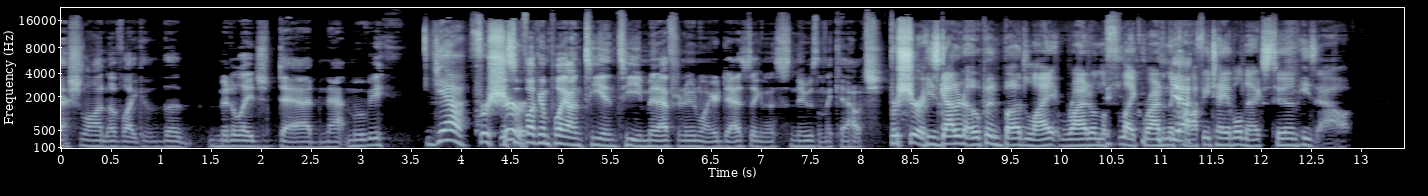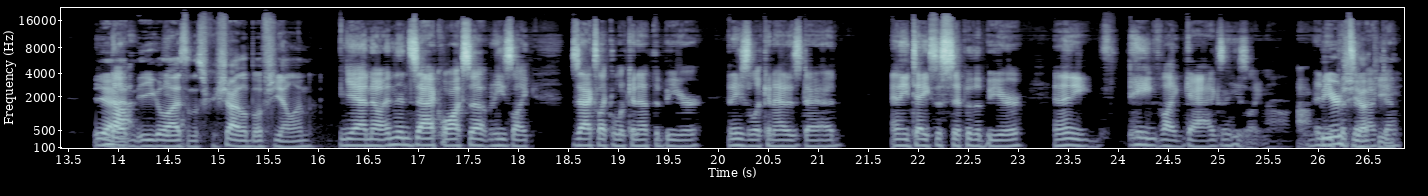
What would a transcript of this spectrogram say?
echelon of like the middle-aged dad nap movie. Yeah, for sure. will fucking play on TNT mid-afternoon while your dad's taking a snooze on the couch. For sure, he's got an open Bud Light right on the like right on the Yeah. coffee table next to him. He's out. Yeah, Not- and Eagle Eyes on the screen. Shia LaBeouf's yelling. Yeah, no. And then Zach walks up and he's like, Zach's like looking at the beer and he's looking at his dad, and he takes a sip of the beer and then he he like gags and he's like, no. And he Beer's puts it back yucky.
